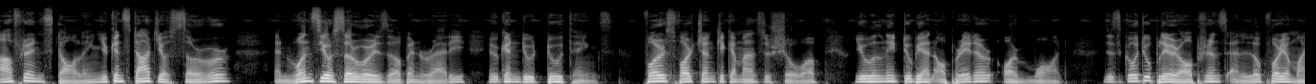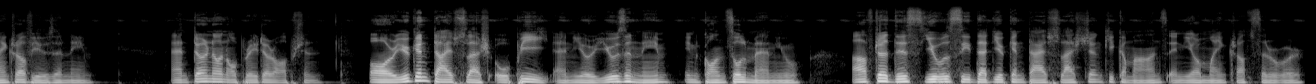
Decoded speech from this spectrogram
After installing, you can start your server And once your server is up and ready, you can do two things. First, for chunky commands to show up, you will need to be an operator or mod. Just go to player options and look for your Minecraft username and turn on operator option. Or you can type slash op and your username in console menu. After this, you will see that you can type slash chunky commands in your Minecraft server.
